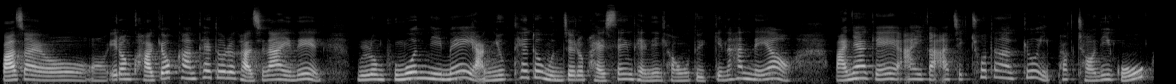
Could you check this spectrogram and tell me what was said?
맞아요. 어, 이런 과격한 태도를 가진 아이는 물론 부모님의 양육 태도 문제로 발생되는 경우도 있기는 한데요. 만약에 아이가 아직 초등학교 입학 전이고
